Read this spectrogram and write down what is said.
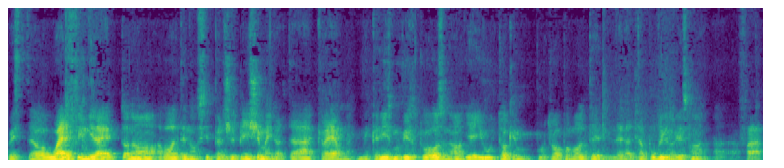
questo welfare indiretto no, a volte non si percepisce, ma in realtà crea un meccanismo virtuoso no, di aiuto che purtroppo molte le realtà pubbliche non riescono a, a fare.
